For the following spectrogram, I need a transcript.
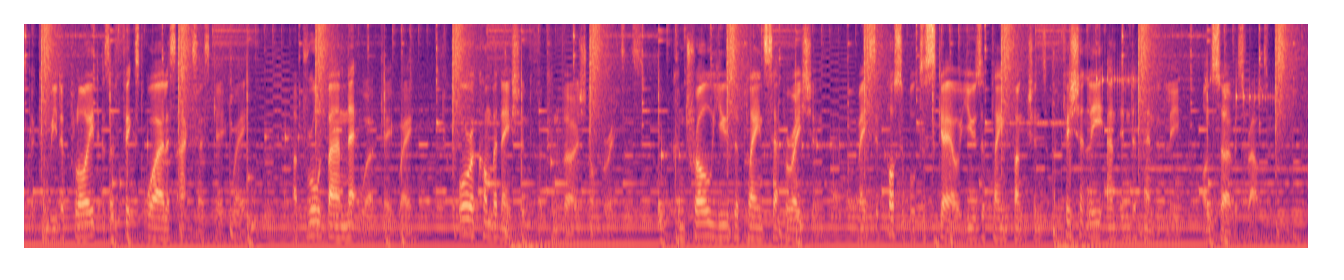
that can be deployed as a fixed wireless access gateway, a broadband network gateway, or a combination for converged operators. Control user plane separation makes it possible to scale user plane functions efficiently and independently on service routers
